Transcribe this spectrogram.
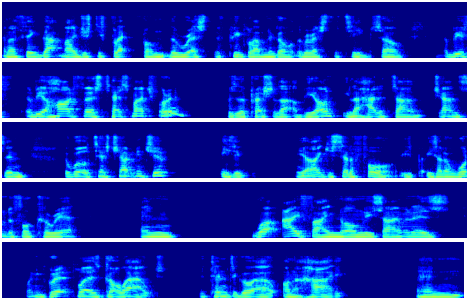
And I think that might just deflect from the rest of people having to go at the rest of the team. So it'll be a, it'll be a hard first test match for him because of the pressure that'll be on. He'll had a t- chance in the World Test Championship. He's a, yeah, like you said before, he's, he's had a wonderful career. And what I find normally, Simon, is when great players go out, they tend to go out on a high. And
